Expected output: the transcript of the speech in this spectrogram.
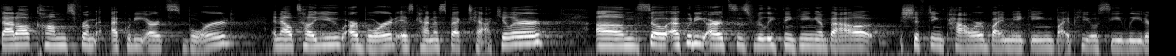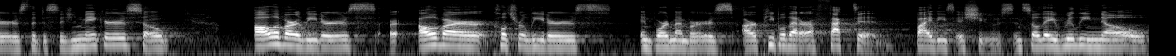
that all comes from Equity Arts Board. And I'll tell you, our board is kind of spectacular. Um, so Equity Arts is really thinking about shifting power by making BIPOC leaders the decision makers. So all of our leaders, all of our cultural leaders and board members are people that are affected by these issues. And so they really know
